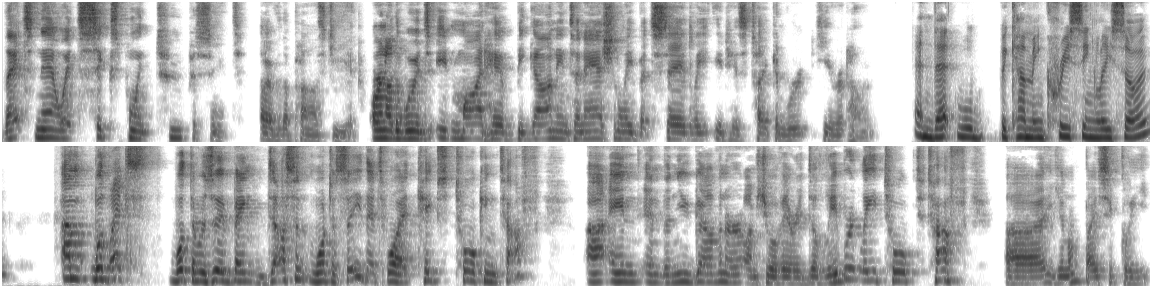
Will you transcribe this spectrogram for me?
that's now at 6.2% over the past year. Or, in other words, it might have begun internationally, but sadly, it has taken root here at home. And that will become increasingly so? Um, well, that's what the Reserve Bank doesn't want to see. That's why it keeps talking tough. Uh, and, and the new governor, I'm sure, very deliberately talked tough. Uh, you know, basically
